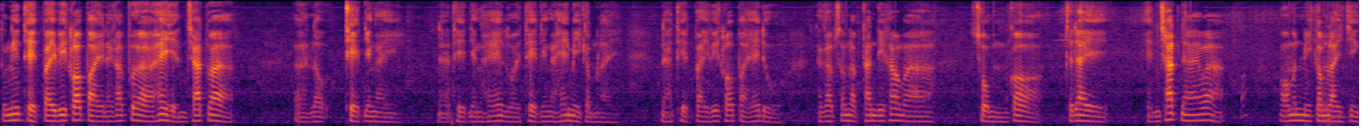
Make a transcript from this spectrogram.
ตรงนี้เทรดไปวิเคราะห์ไปนะครับ เพื่อให้เห็นชัดว่าเเราเทรดยังไง นะเทรดยังไงให้รวยเทรดยังไงให้มีกำไรนะเทรดไปวิเคราะห์ไปให้ดูนะครับสำหรับท่านที่เข้ามาชมก็จะได้เห็นชัดนะว่าอ๋อมันมีกำไรจริง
